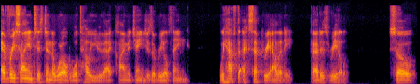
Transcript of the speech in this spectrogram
every scientist in the world will tell you that climate change is a real thing. We have to accept reality. That is real. So,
